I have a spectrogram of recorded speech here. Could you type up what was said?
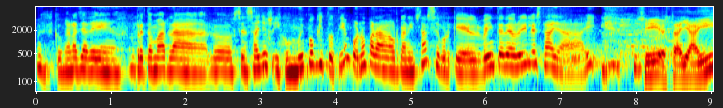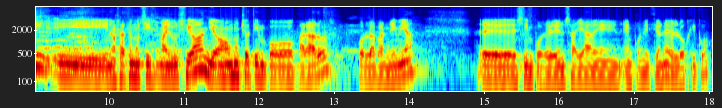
Pues, con ganas ya de retomar la- los ensayos y con muy poquito tiempo, ¿no? Para organizarse, porque el 20 de abril está ya ahí. Sí, está ya ahí y nos hace muchísima ilusión. Llevamos mucho tiempo parados por la pandemia, eh, sin poder ensayar en, condiciones, es lógico.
